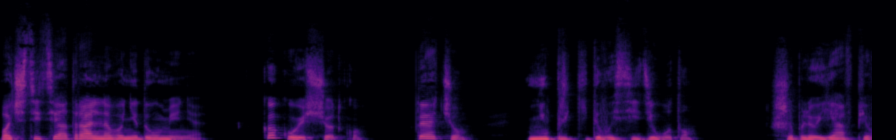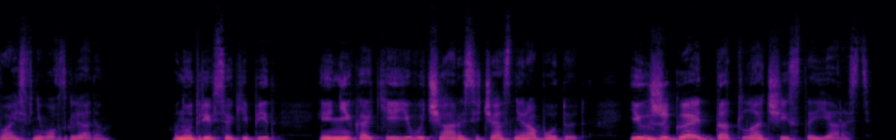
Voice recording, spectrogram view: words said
почти театрального недоумения. Какую щетку? Ты о чем? Не прикидывайся идиотом, шеплю я, впиваясь в него взглядом. Внутри все кипит, и никакие его чары сейчас не работают. Их сжигает дотла чистая ярость,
